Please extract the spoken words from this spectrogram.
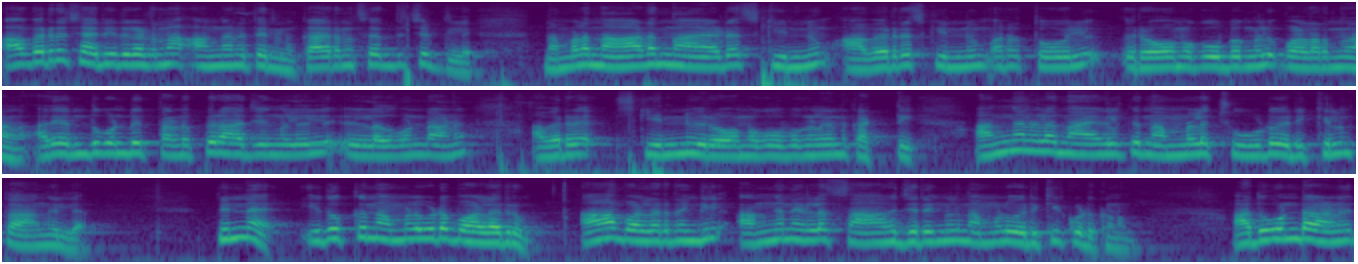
അവരുടെ ശരീരഘടന അങ്ങനെ തന്നെയാണ്. കാരണം ശ്രദ്ധിച്ചിട്ടില്ലേ? നമ്മളെ നാടൻ നായയുടെ സ്കിന്നും അവരുടെ സ്കിന്നും അവരുടെ തോൽ രോമകൂപങ്ങൾ വളർന്നതാണ്. അത് എന്തുകൊണ്ട് തണുപ്പ് രാജ്യങ്ങളിൽ ഉള്ളതുകൊണ്ടാണ് അവരുടെ സ്കിന്നും രോമകൂപങ്ങളും കട്ടി. അങ്ങനെയുള്ള നായകൾക്ക് നമ്മളെ ചൂട് ഒരിക്കലും താങ്ങില്ല. പിന്നെ ഇതൊക്കെ നമ്മളിവിടെ വളരും. ആ വളരണമെങ്കിൽ അങ്ങനെയുള്ള സാഹചര്യങ്ങൾ നമ്മൾ ഒരുക്കി കൊടുക്കണം. അതുകൊണ്ടാണ്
